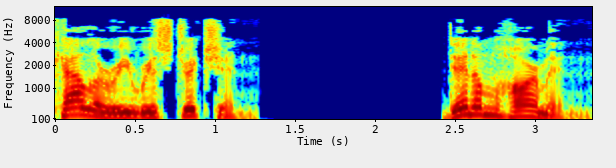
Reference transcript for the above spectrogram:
Calorie restriction. Denham-Harman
